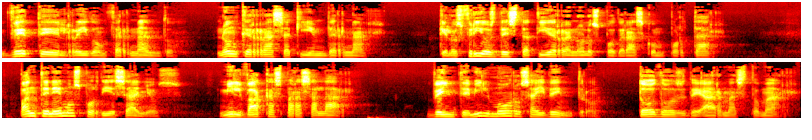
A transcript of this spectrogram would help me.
Vete el rey don Fernando, non querrás aquí invernar, que los fríos de esta tierra no los podrás comportar. Pan tenemos por diez años, mil vacas para salar, veinte mil moros hay dentro, todos de armas tomar,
